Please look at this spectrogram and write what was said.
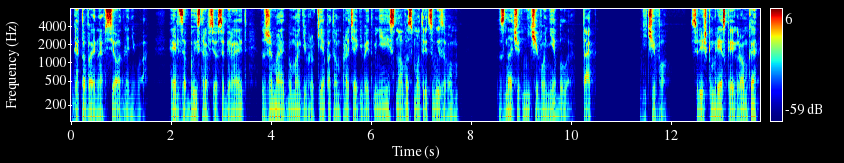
готовая на все для него. Эльза быстро все собирает, сжимает бумаги в руке, потом протягивает мне и снова смотрит с вызовом. «Значит, ничего не было, так?» «Ничего». Слишком резко и громко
